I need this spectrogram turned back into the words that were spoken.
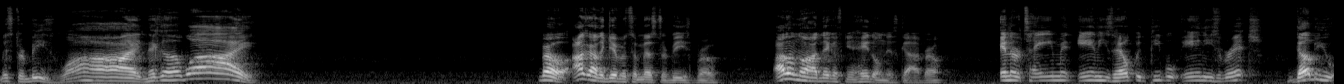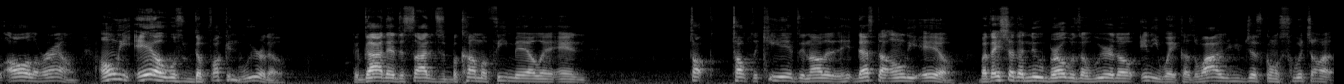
Mr. Beast, why, nigga, why? Bro, I gotta give it to Mr. Beast, bro. I don't know how niggas can hate on this guy, bro. Entertainment, and he's helping people, and he's rich. W all around. Only L was the fucking weirdo. The guy that decided to become a female and, and talk talk to kids and all that. That's the only L. But they should have knew bro was a weirdo anyway. Cause why are you just gonna switch on?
